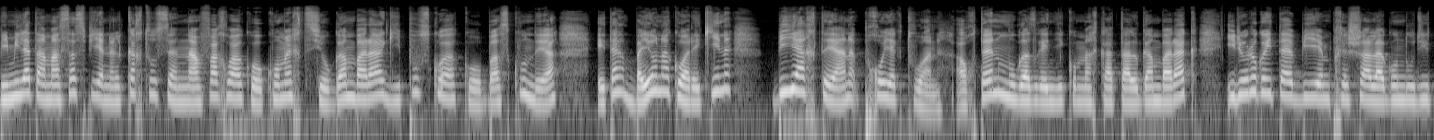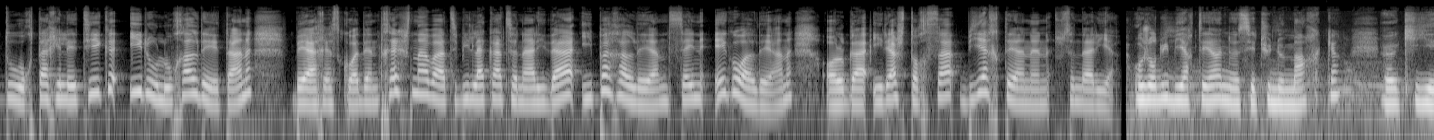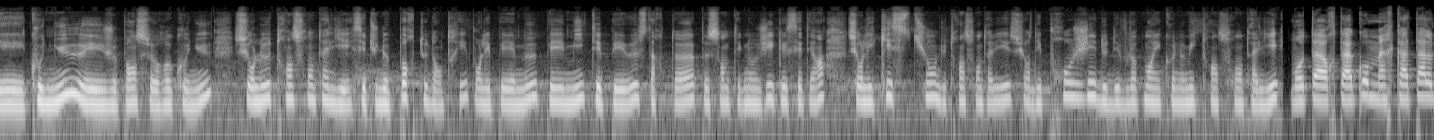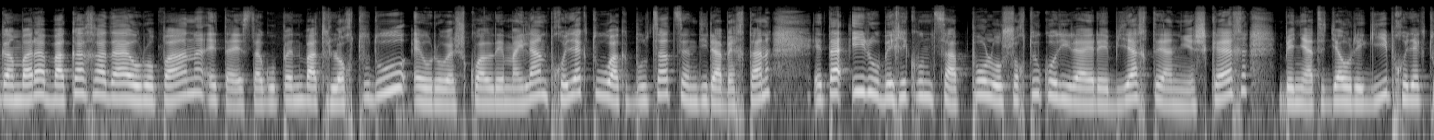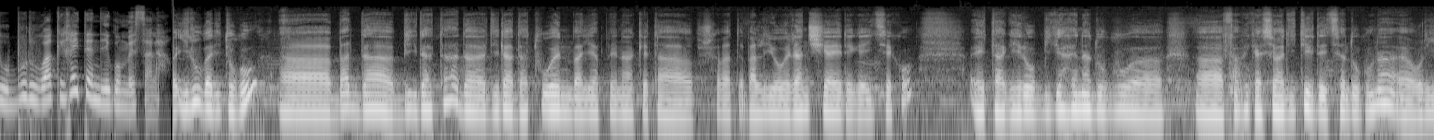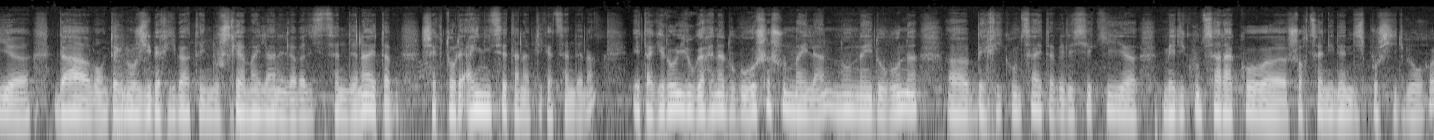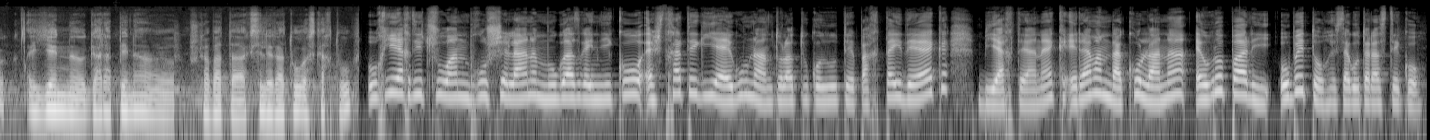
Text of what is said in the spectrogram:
2008an elkartu zen Nafarroako komertzio gambara Gipuzkoako bazkundea eta Bayonakoarekin Bi artean proiektuan, aurten mugaz gaindiko merkatal gambarak, irorogeita bi enpresa lagundu ditu urtahiletik iru lujaldeetan, beharrezkoa den tresna bat bilakatzen ari da iparaldean zein egoaldean, Olga Irastorza bi arteanen zuzendaria. Aujourd'hui, Biartéane, c'est une marque euh, qui est connue et je pense reconnue sur le transfrontalier. C'est une porte d'entrée pour les PME, PMI, TPE, start-up, centres technologiques, etc. sur les question du transfrontalier sur des projets de développement économique transfrontalier. Mota hortako merkatal gambara bakarra da Europan eta ezagupen bat lortu du Euroeskualde mailan proiektuak bultzatzen dira bertan eta hiru berrikuntza polo sortuko dira ere biartean esker, bainat jauregi proiektu buruak erraiten digun bezala. Hiru baditugu, uh, bat da big data, da dira datuen baliapenak eta bat, balio erantxia ere gehitzeko eta gero bigarrena dugu uh, uh, fabrikazio aditif deitzen duguna, uh, hori uh, da bon, teknologi berri bat industria mailan erabazitzen dena eta sektore hainitzetan aplikatzen dena. Eta gero irugarrena dugu osasun mailan, nun nahi dugun uh, berrikuntza eta bereziki uh, medikuntzarako uh, sortzen diren dispositiboak. Eien uh, garapena uh, bat akseleratu, azkartu. Urri erditsuan Bruselan mugaz gaindiko estrategia eguna antolatuko dute partaideek, biarteanek, era eramandako lana Europari hobeto ezagutarazteko.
